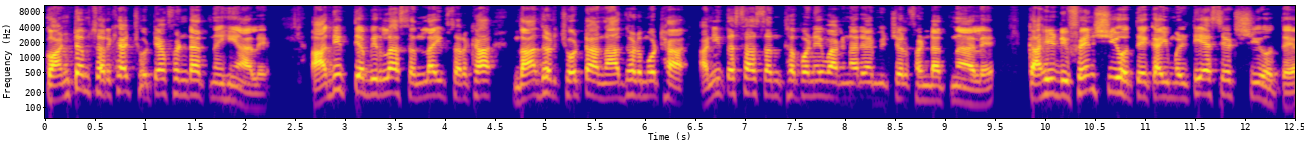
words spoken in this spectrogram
क्वांटम सारख्या छोट्या फंडातनंही आले. आदित्य बिर्ला सनलाईफ सारखा नाधड छोटा नाधड मोठा आणि तसा संथपणे वागणाऱ्या म्युच्युअल फंडातनं आले. काही डिफेन्सशी होते काही मल्टी ॲसेट्सशी होते.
